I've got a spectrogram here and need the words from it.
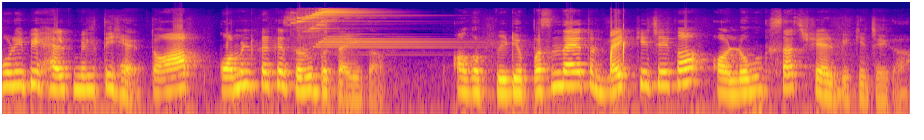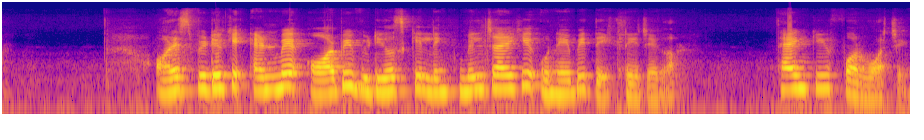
थोड़ी भी हेल्प मिलती है तो आप कमेंट करके ज़रूर बताइएगा। अगर वीडियो पसंद आए तो लाइक कीजिएगा और लोगों के साथ शेयर भी कीजिएगा। और इस वीडियो के एंड में और भी वीडियोस की लिंक मिल जाएगी, उन्हें भी देख लीजिएगा। थैंक यू फॉर वॉचिंग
